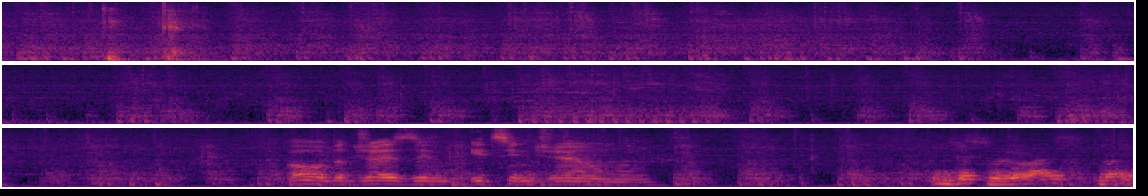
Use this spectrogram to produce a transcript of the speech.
Oh, the jazz is it's in jail, man. You just realized right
